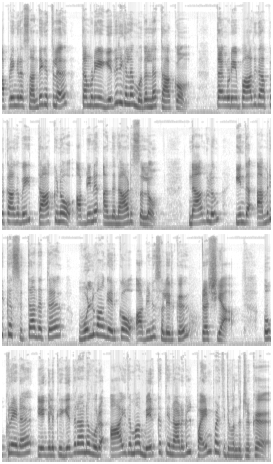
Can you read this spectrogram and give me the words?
அப்படிங்கிற சந்தேகத்துல தம்முடைய எதிரிகளை முதல்ல தாக்கும். தங்களுடைய பாதுகாப்புக்காகவே தாக்கணும் அப்படின்னு அந்த நாடு சொல்லும். நாங்களும் இந்த அமெரிக்க சித்தாந்தத்தை உள்வாங்க இருக்கோம் அப்படின்னு சொல்லியிருக்கு ரஷ்யா. உக்ரைனை எங்களுக்கு எதிரான ஒரு ஆயுதமா மேற்கத்திய நாடுகள் பயன்படுத்திட்டு வந்துட்டு இருக்கு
